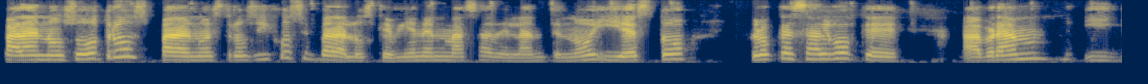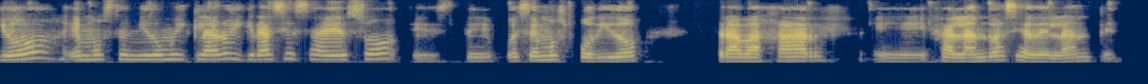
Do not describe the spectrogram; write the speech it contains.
para nosotros, para nuestros hijos y para los que vienen más adelante, ¿no? Y esto creo que es algo que Abraham y yo hemos tenido muy claro y gracias a eso, este, pues hemos podido trabajar eh, jalando hacia adelante.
